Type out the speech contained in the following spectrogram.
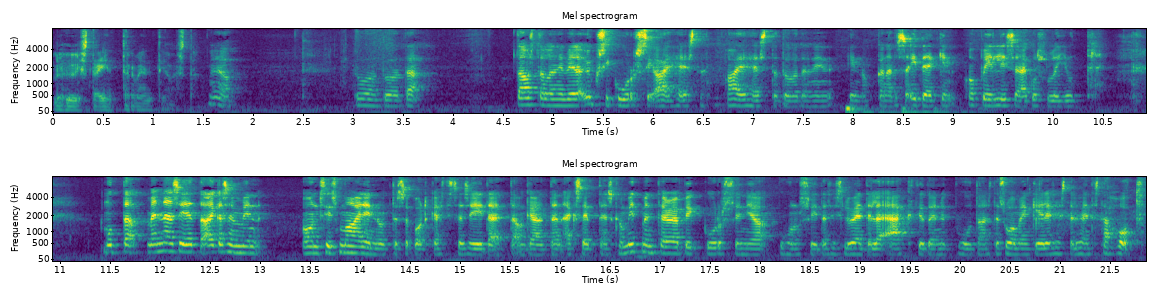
lyhyistä interventioista. Joo. Tuo on tuota, taustallani vielä yksi kurssi aiheesta, aiheesta tuota, niin innokkana tässä itsekin opin lisää, kun sulle juttelen. Mutta mennään siihen, että aikaisemmin on siis maininnut tässä podcastissa siitä, että on käynyt tämän Acceptance Commitment Therapy-kurssin ja puhunut siitä siis lyhenteellä ACT, joten nyt puhutaan sitä suomenkielisestä lyhenteestä HOT,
